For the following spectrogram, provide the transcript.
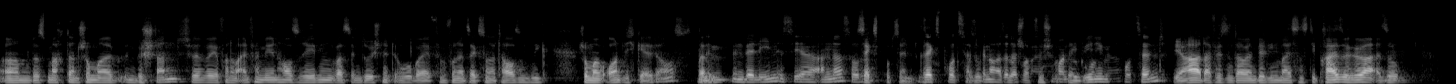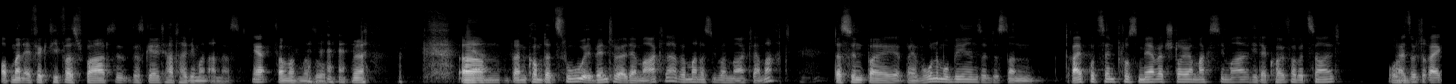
Ähm, das macht dann schon mal im Bestand, wenn wir hier von einem Einfamilienhaus reden, was im Durchschnitt irgendwo bei 500.000, 600.000 liegt, schon mal ordentlich Geld aus. Dann in, in, Berlin ist sie ja anders, oder? 6 Prozent. 6 Prozent, also, genau. Also das ist schon mal weniger. Prozent. Ja, dafür sind aber in Berlin meistens die Preise höher. Also mhm ob man effektiv was spart, das Geld hat halt jemand anders. Ja. Sagen wir es mal so. ja. ähm, dann kommt dazu eventuell der Makler, wenn man das über einen Makler macht. Das sind bei, bei Wohnimmobilien sind es dann 3% plus Mehrwertsteuer maximal, die der Käufer bezahlt. Und also 3,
